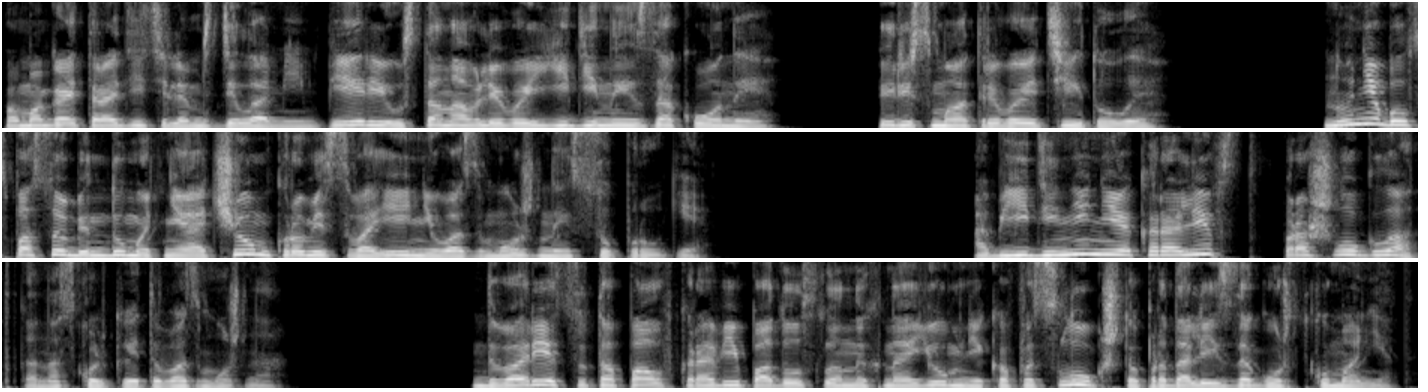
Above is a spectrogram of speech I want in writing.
Помогать родителям с делами империи, устанавливая единые законы, пересматривая титулы. Но не был способен думать ни о чем, кроме своей невозможной супруги. Объединение королевств прошло гладко, насколько это возможно. Дворец утопал в крови подосланных наемников и слуг, что продались за горстку монет.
